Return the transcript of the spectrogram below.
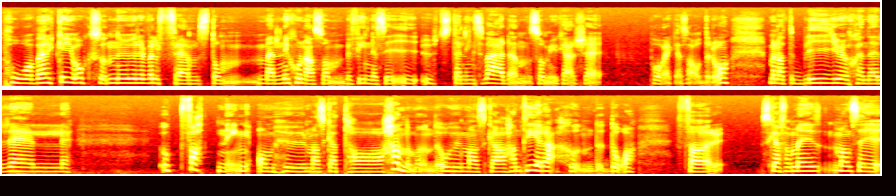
påverkar ju också, nu är det väl främst de människorna som befinner sig i utställningsvärlden som ju kanske påverkas av det då. Men att det blir ju en generell uppfattning om hur man ska ta hand om hund och hur man ska hantera hund då. För skaffar man sig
